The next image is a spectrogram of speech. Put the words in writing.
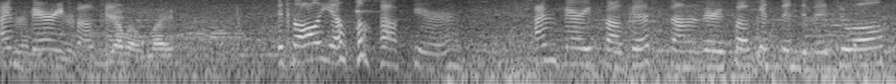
I'm very focused. Yellow light. It's all yellow out here. I'm very focused. I'm a very focused individual.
